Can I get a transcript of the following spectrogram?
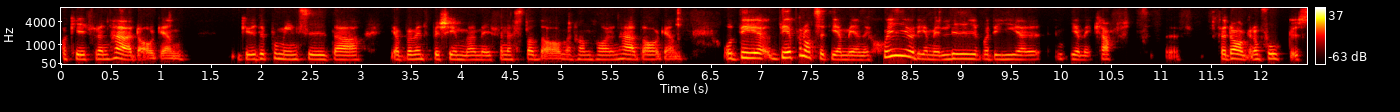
för den här dagen, Gud är på min sida, jag behöver inte bekymra mig för nästa dag, men han har den här dagen. Och det, det på något sätt ger mig energi och det ger mig liv och det ger, ger mig kraft eh, för dagen och fokus.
